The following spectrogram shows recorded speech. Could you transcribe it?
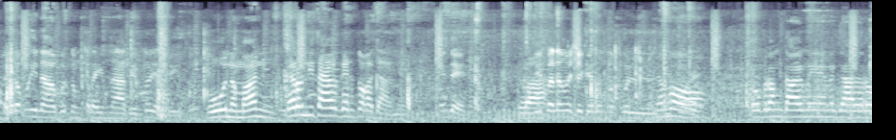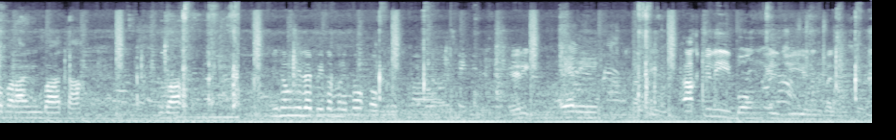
Pero kung inabot ng prime natin to, yari ito. Oo naman. Pero hindi tayo ganito kadami. Hindi. Diba? Hindi pa naman siya ganun kakul. Alam mo, sobrang dami na naglalaro, maraming bata. Diba? Yun ang nilapitan mo nito, Congressman Eric. Eric. Actually, buong LG yun yung Valenzuela.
